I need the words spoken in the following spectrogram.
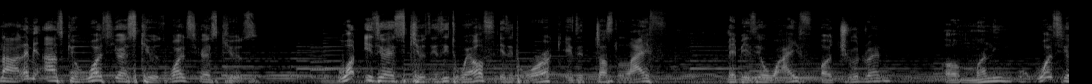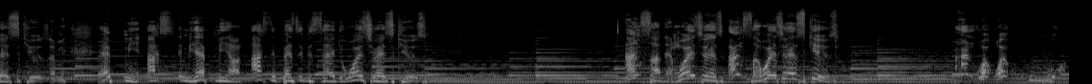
Now, let me ask you, what's your excuse? What's your excuse? What is your excuse? Is it wealth? Is it work? Is it just life? Maybe is it wife or children or money? What's your excuse? I mean, help me. Ask help me out. Ask the person beside you. What is your excuse? Answer them. What is your answer? What is your excuse? And what? What? what?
